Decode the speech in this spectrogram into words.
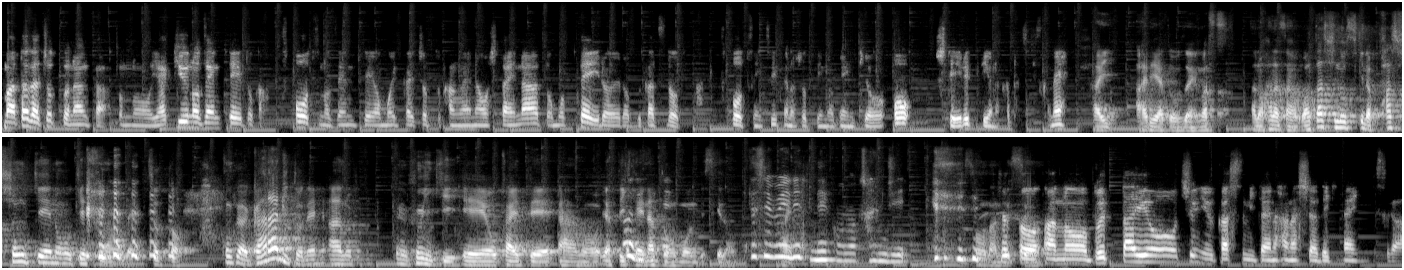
まあ、ただちょっとなんか、その野球の前提とか、スポーツの前提をもう一回ちょっと考え直したいなと思って、いろいろ部活動とか、スポーツについてのちょっと今勉強をしているっていうような形ですかね。はい、ありがとうございます。あの花さん、私の好きなパッション系のゲストなので、ちょっと 今回はガラリとね、あの雰囲気えーを変えてあのやっていきたいなと思うんですけども、久しぶりですね、この感じ。そうなんちょっですよと、。あの、物体を宙に浮かすみたいな話はできないんですが、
